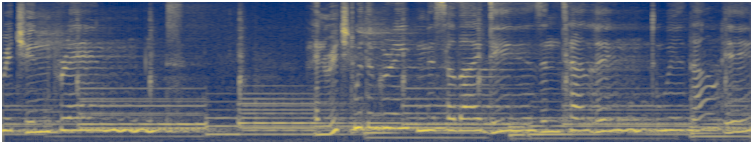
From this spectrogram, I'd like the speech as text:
Rich in friends, enriched with the greatness of ideas and talent without end.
